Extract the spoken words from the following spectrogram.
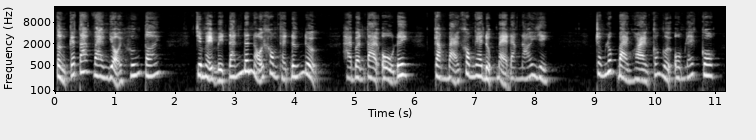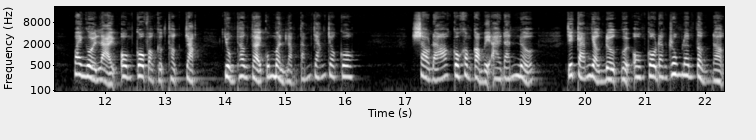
Từng cái tác vang dội hướng tới. Chim hỷ bị đánh đến nỗi không thể đứng được. Hai bên tai ù đi. Căn bản không nghe được mẹ đang nói gì. Trong lúc bàng hoàng, có người ôm lấy cô. Quay người lại, ôm cô vào ngực thật chặt, dùng thân thể của mình làm tấm chắn cho cô. Sau đó, cô không còn bị ai đánh nữa. Chỉ cảm nhận được người ôm cô đang rung lên từng đợt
